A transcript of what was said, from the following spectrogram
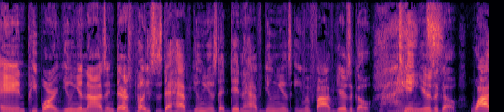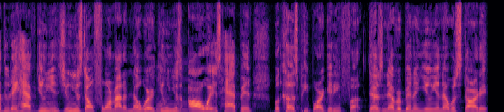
and people are unionizing. There's places that have unions that didn't have unions even five years ago 10 years ago. Why do they have unions? Unions don't form out of nowhere. Unions always happen because people are getting fucked. There's never been a union that was started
